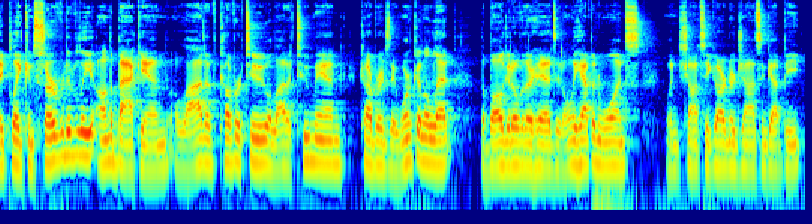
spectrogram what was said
they played conservatively on the back end, a lot of cover two, a lot of two man coverage. They weren't going to let the ball get over their heads. It only happened once when Chauncey Gardner Johnson got beat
